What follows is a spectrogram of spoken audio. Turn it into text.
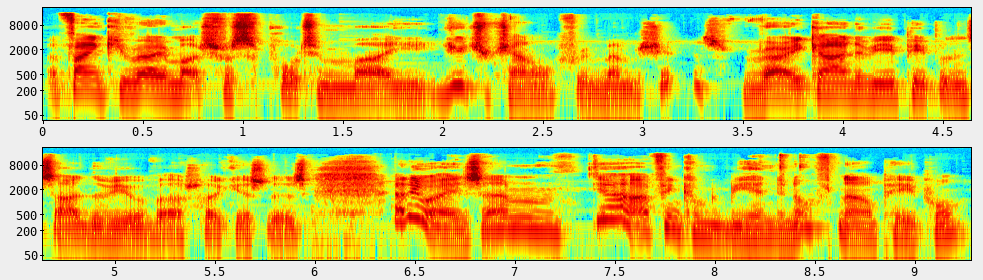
But thank you very much for supporting my YouTube channel through membership. It's very kind of you, people inside the viewerverse, I guess it is. Anyways, um, yeah, I think I'm going to be ending off now, people.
